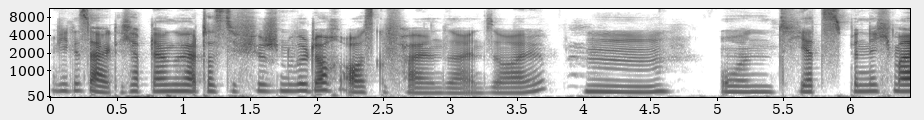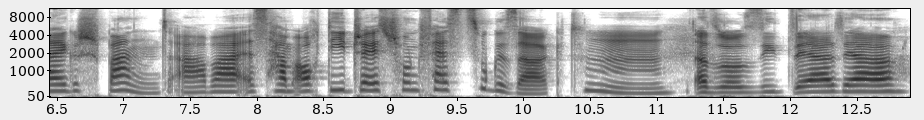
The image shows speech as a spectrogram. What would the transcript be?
wie gesagt, ich habe dann gehört, dass die Fusion wohl doch ausgefallen sein soll. Hm. Und jetzt bin ich mal gespannt. Aber es haben auch DJs schon fest zugesagt. Hm. Also sieht sehr, sehr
